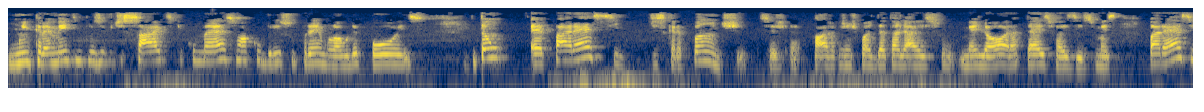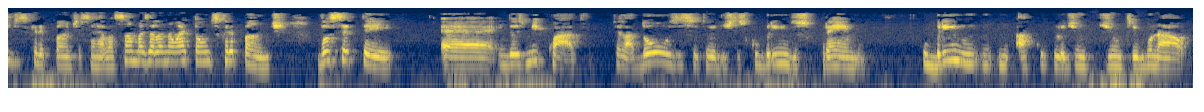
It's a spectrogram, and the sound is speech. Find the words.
um incremento, inclusive, de sites que começam a cobrir o Supremo logo depois. Então, é, parece discrepante, seja, é claro que a gente pode detalhar isso melhor, a tese faz isso, mas parece discrepante essa relação, mas ela não é tão discrepante. Você ter, é, em 2004, sei lá, 12 setoristas cobrindo o Supremo, cobrindo a cúpula de um, de um tribunal,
